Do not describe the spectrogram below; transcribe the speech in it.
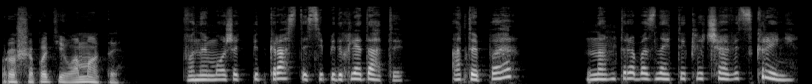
Прошепотіла мати. Вони можуть підкрастись і підглядати. А тепер нам треба знайти ключа від скрині.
